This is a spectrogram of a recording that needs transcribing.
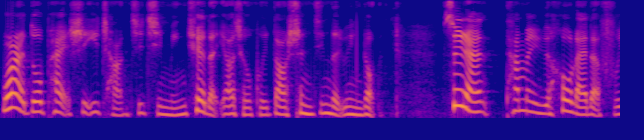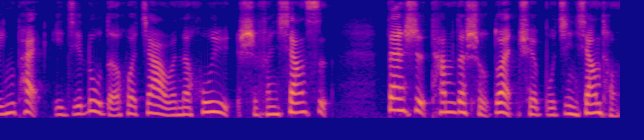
瓦尔多派是一场极其明确的要求回到圣经的运动。虽然他们与后来的福音派以及路德或加尔文的呼吁十分相似，但是他们的手段却不尽相同。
